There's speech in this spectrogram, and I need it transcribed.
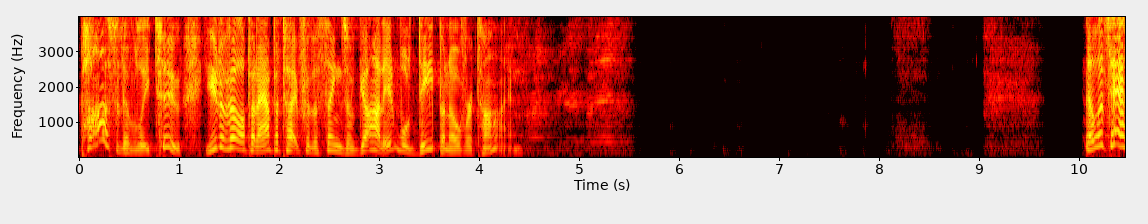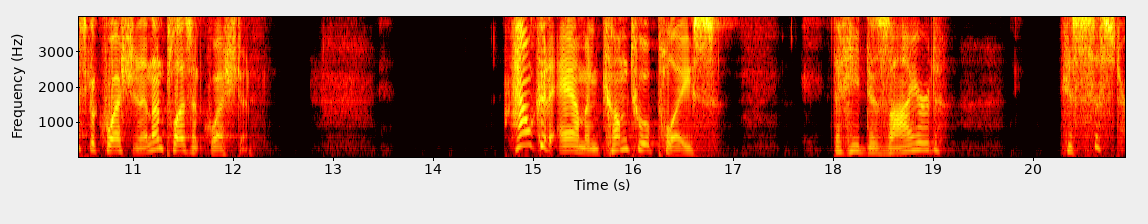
positively too. You develop an appetite for the things of God, it will deepen over time. Now let's ask a question, an unpleasant question. How could Amnon come to a place that he desired his sister?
